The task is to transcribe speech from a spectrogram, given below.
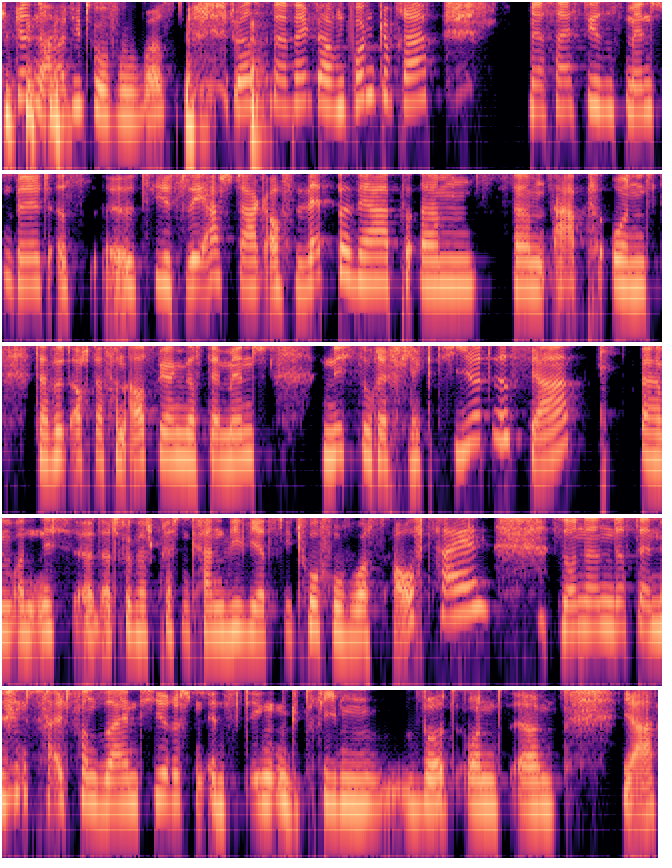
genau, die Tofu-Wurst. Du hast es perfekt auf den Punkt gebracht. Das heißt, dieses Menschenbild ist, äh, zielt sehr stark auf Wettbewerb ähm, ähm, ab und da wird auch davon ausgegangen, dass der Mensch nicht so reflektiert ist, ja, ähm, und nicht äh, darüber sprechen kann, wie wir jetzt die Tofu-Wurst aufteilen, sondern dass der Mensch halt von seinen tierischen Instinkten getrieben wird und ähm, ja,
